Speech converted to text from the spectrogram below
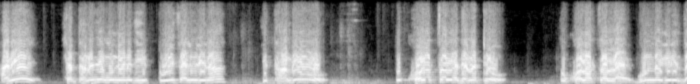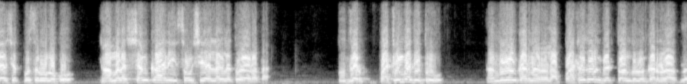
आणि त्या धनंजय मुंडेने जी टोळी चालवली ना ती हो. तू खोलात चाललाय ध्यानात ठेव. तू खोलात चाललाय. गुंडगिरी दहशत पसरवू नको. आम्हाला शंका आणि संशय यायला लागला तुझ्यावर आता. तू जर पाठिंबा देतो आंदोलन करणाराला पाठ देऊन भेटतो आंदोलन करणारा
